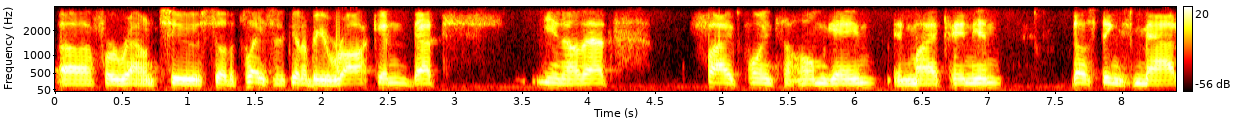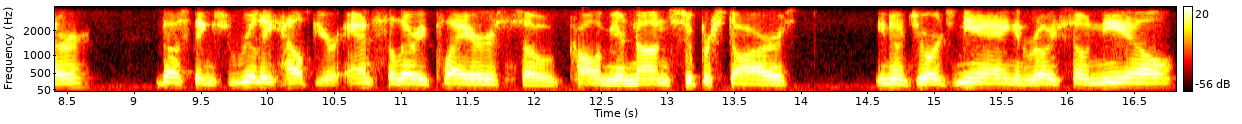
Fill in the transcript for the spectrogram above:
uh, for round two. So the place is going to be rocking. That's you know that's five points a home game, in my opinion. Those things matter. Those things really help your ancillary players. So call them your non-superstars. You know, Georges Niang and Royce O'Neale,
